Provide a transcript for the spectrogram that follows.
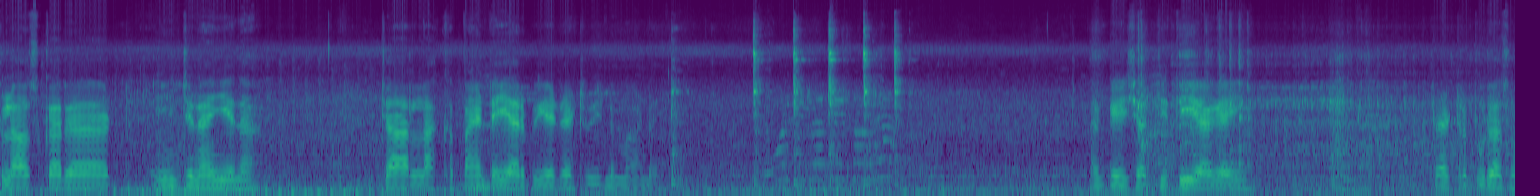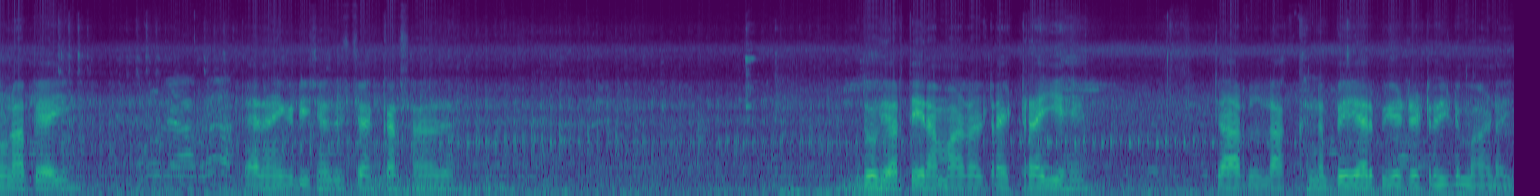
ਕਲਾਸਕਰ ਇੰਜਨ ਆ ਜੀ ਇਹਦਾ। 4 ਲੱਖ 65000 ਰੁਪਏ ਟਰੈਕਟਰ ਦੀ ਡਿਮਾਂਡ ਹੈ ਅੱਗੇ 3630 ਆ ਗਿਆ ਜੀ। ਟਰੈਕਟਰ ਪੂਰਾ ਸੋਹਣਾ ਪਿਆ ਜੀ। ਟਾਇਰਾਂ ਦੀ ਕੰਡੀਸ਼ਨ ਤੁਸੀਂ ਚੈੱਕ ਕਰ ਸਕਦੇ ਹੋ। 2013 ਮਾਡਲ ਟਰੈਕਟਰ ਹੈ ਜੀ ਇਹ। 4 ਲੱਖ 90000 ਰੁਪਏ ਟਰੈਕਟਰ ਦੀ ਡਿਮਾਂਡ ਹੈ ਜੀ।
